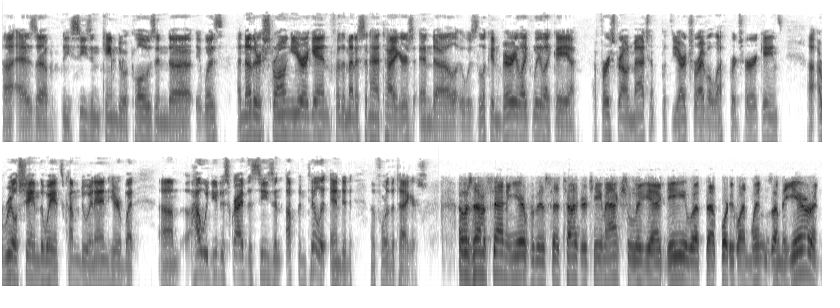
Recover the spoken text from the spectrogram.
uh, as uh, the season came to a close, and uh, it was another strong year again for the Medicine Hat Tigers, and uh, it was looking very likely like a, a first round matchup with the arch rival Lethbridge Hurricanes. Uh, a real shame the way it's come to an end here, but um, how would you describe the season up until it ended for the Tigers? It was an outstanding year for this uh, Tiger team, actually, uh, with uh, 41 wins on the year and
